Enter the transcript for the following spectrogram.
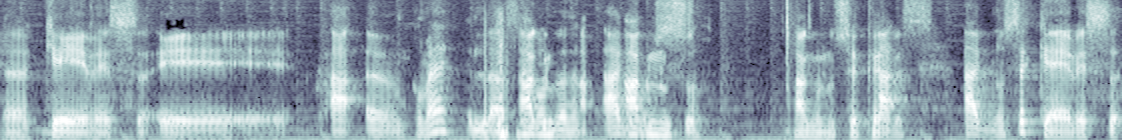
eh, Keves e... Ah, eh, com'è? La seconda... Agnus. Agnus e Keves. Agnus e Keves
